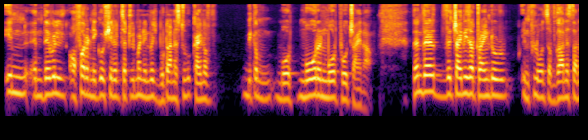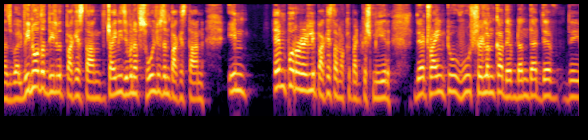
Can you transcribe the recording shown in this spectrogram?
in and they will offer a negotiated settlement in which Bhutan has to kind of become more more and more pro China. Then the Chinese are trying to influence Afghanistan as well. We know the deal with Pakistan. The Chinese even have soldiers in Pakistan in temporarily Pakistan occupied Kashmir. They're trying to woo Sri Lanka. They've done that. They've they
